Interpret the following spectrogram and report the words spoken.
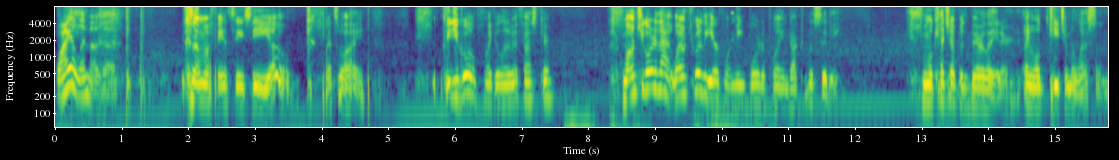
Why a limo, though? Because I'm a fancy CEO. That's why. Could you go like a little bit faster? Why don't you go to that? Why don't you go to the airport and meet board a plane back to the city? And we'll catch up with Bear later, and we'll teach him a lesson.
